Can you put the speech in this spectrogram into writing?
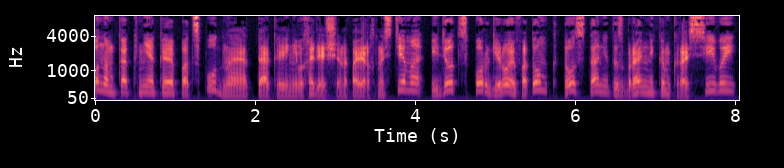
Фоном как некая подспудная, так и не выходящая на поверхность тема, идет спор героев о том, кто станет избранником красивой,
